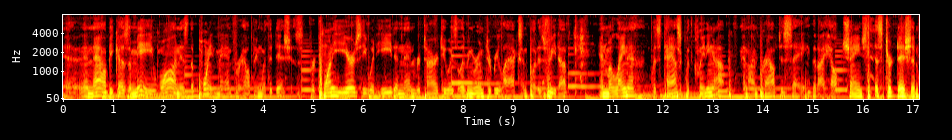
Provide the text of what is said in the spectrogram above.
And now, because of me, Juan is the point man for helping with the dishes. For 20 years, he would eat and then retire to his living room to relax and put his feet up. And Milena was tasked with cleaning up. And I'm proud to say that I helped change this tradition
